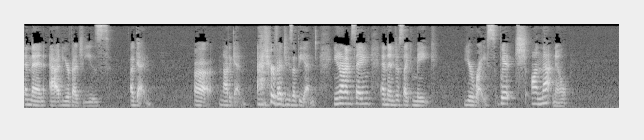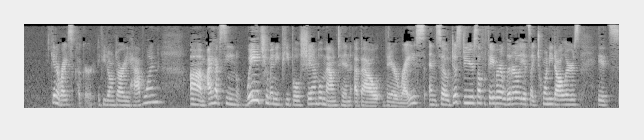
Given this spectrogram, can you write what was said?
and then add your veggies again uh, not again, add your veggies at the end. You know what I'm saying? And then just like make your rice, which on that note, get a rice cooker if you don't already have one. Um, I have seen way too many people shamble mountain about their rice. And so just do yourself a favor. Literally, it's like $20. It's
